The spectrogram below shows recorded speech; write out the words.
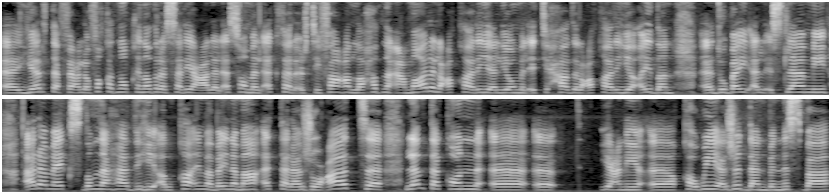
آه، يرتفع. لو فقط نلقي نظرة سريعة على الأسهم الأكثر ارتفاعا لاحظنا إعمار العقارية اليوم الاتحاد العقارية أيضا آه، دبي الإسلامي أرامكس ضمن هذه القائمة بينما التراجعات لم تكن آه، يعني آه، قوية جدا بالنسبة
